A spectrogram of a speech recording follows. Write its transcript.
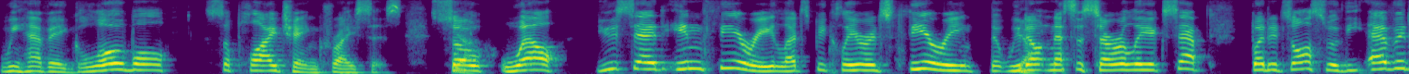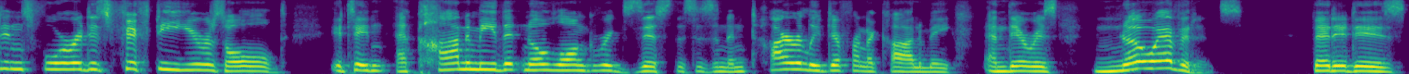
We have a global supply chain crisis. So, yeah. well, you said in theory, let's be clear, it's theory that we yeah. don't necessarily accept, but it's also the evidence for it is 50 years old. It's an economy that no longer exists. This is an entirely different economy, and there is no evidence that it is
